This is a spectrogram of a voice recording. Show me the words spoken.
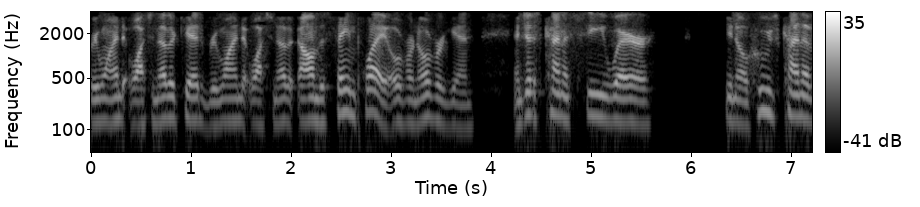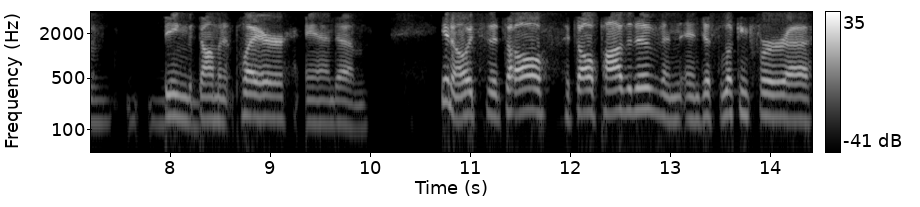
rewind it, watch another kid, rewind it, watch another on the same play over and over again, and just kind of see where you know who's kind of being the dominant player and um you know it's it's all it's all positive and and just looking for uh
